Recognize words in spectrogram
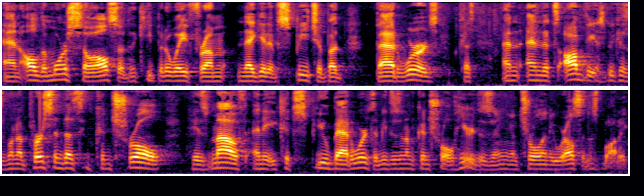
and all the more so also to keep it away from negative speech about bad words because and and it's obvious because when a person doesn't control his mouth and he could spew bad words I mean he doesn't have control here he doesn't have control anywhere else in his body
